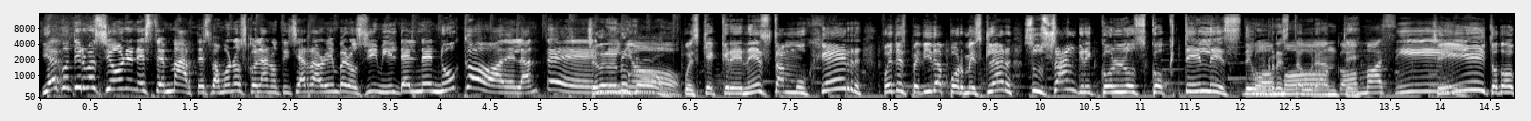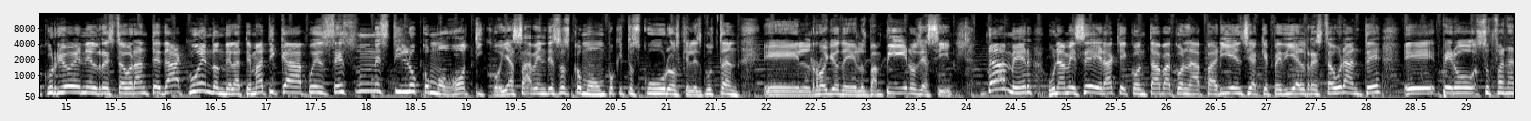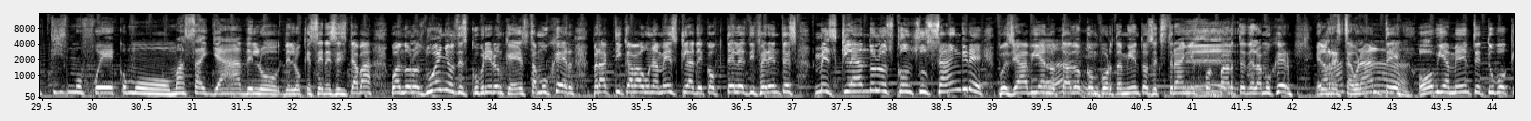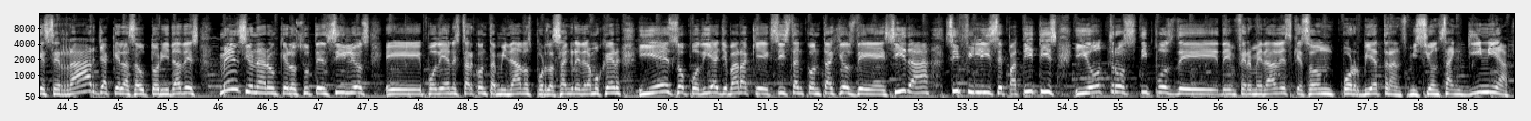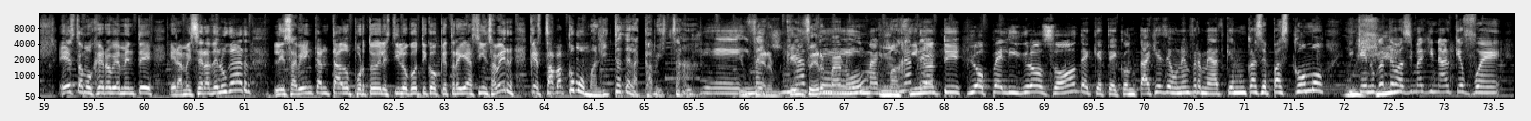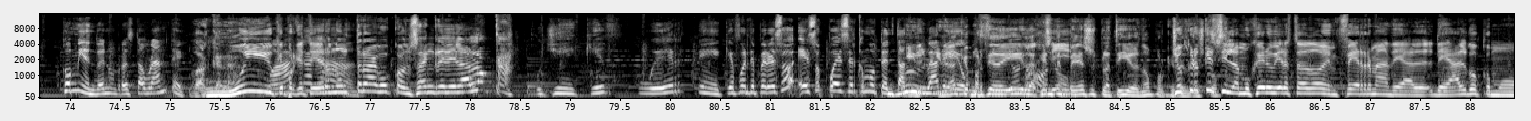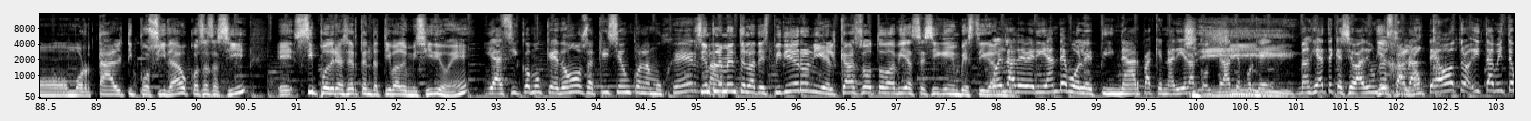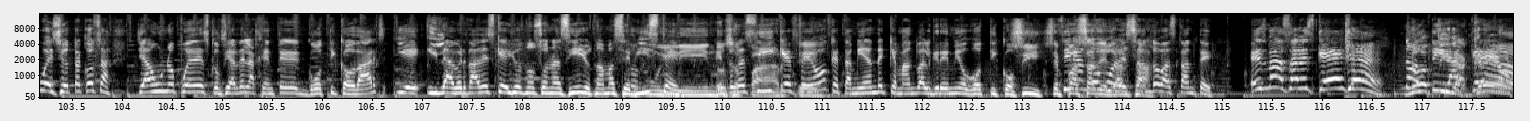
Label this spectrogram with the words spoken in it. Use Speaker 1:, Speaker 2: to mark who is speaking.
Speaker 1: Y a en este martes, vámonos con la noticia rara e inverosímil del Nenuco. Adelante,
Speaker 2: ¡Chale,
Speaker 1: niño.
Speaker 2: Nenuco!
Speaker 3: Pues que creen, esta mujer fue despedida por mezclar su sangre con los cócteles de un restaurante.
Speaker 1: ¿Cómo así?
Speaker 3: Sí, todo ocurrió en el restaurante Daku, en donde la temática, pues, es un estilo como gótico, ya saben, de esos como un poquito oscuros que les gustan eh, el rollo de los vampiros y así. Dahmer, una mesera que contaba con la apariencia que pedía el restaurante, eh, pero su fanatismo fue como más allá de lo, de lo que se necesitaba cuando los dueños descubrieron que esta mujer practicaba una mezcla de cócteles diferentes mezclándolos con su sangre, pues ya había notado
Speaker 1: Ay.
Speaker 3: comportamientos extraños por parte de la mujer. El restaurante obviamente tuvo que cerrar ya que las autoridades mencionaron que los utensilios eh, podían estar contaminados por la sangre de la mujer y eso podía llevar a que existan contagios de sida, sífilis, hepatitis y otros tipos de, de enfermedades que son por vía transmisión sanguínea. Esta mujer obviamente era mesera del lugar, les había encantado por todo el estilo gótico que traía sin saber que estaba como malita de la cabeza.
Speaker 1: Oye,
Speaker 2: Qué enfer-
Speaker 1: imagínate,
Speaker 2: qué enferma, ¿no?
Speaker 1: Imagínate,
Speaker 3: Imagínate.
Speaker 1: lo peligroso de que te contagies de una enfermedad que nunca sepas cómo y
Speaker 2: Uy,
Speaker 1: que nunca
Speaker 2: sí.
Speaker 1: te vas a imaginar que fue comiendo en un restaurante.
Speaker 2: Guácala.
Speaker 3: Uy, que porque te dieron un trago con sangre de la loca.
Speaker 1: Oye, qué fuerte, qué fuerte. Pero eso, eso puede ser como tentativa
Speaker 2: y
Speaker 1: de
Speaker 2: que a partir de ahí
Speaker 1: homicidio,
Speaker 2: la gente
Speaker 3: Sí.
Speaker 2: pedía sus platillos, ¿no? Porque
Speaker 3: Yo creo que si la mujer hubiera estado enferma de, al- de algo como mortal, tipo SIDA o cosas así, eh, sí podría ser tentativa de homicidio, ¿eh?
Speaker 1: Y así como quedó, o sea, ¿qué hicieron con la mujer?
Speaker 3: Simplemente la despidieron y el caso todavía se sigue investigando.
Speaker 1: Pues la deberían de boletinar para que nadie la
Speaker 2: Sí.
Speaker 1: contrate, porque imagínate que se va de un
Speaker 3: Vieja
Speaker 1: restaurante
Speaker 3: loca.
Speaker 1: a otro. Y también te voy a decir otra cosa, ya uno puede desconfiar de la gente gótica o darks, y, y la verdad es que ellos no son así, ellos nada más se
Speaker 3: Son
Speaker 1: visten. Entonces sí, qué feo que también ande quemando al gremio gótico.
Speaker 3: Sí, se
Speaker 1: Sí,
Speaker 3: pasa de lanza.
Speaker 1: molestando bastante. Es más, ¿sabes qué?
Speaker 3: ¿Qué?
Speaker 1: No, te la creo.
